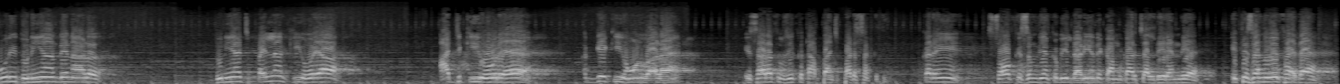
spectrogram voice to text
ਪੂਰੀ ਦੁਨੀਆ ਦੇ ਨਾਲ ਦੁਨੀਆ 'ਚ ਪਹਿਲਾਂ ਕੀ ਹੋਇਆ ਅੱਜ ਕੀ ਹੋ ਰਿਹਾ ਹੈ? ਅੱਗੇ ਕੀ ਹੋਣ ਵਾਲਾ ਹੈ? ਇਹ ਸਾਰਾ ਤੁਸੀਂ ਕਿਤਾਬਾਂ 'ਚ ਪੜ੍ਹ ਸਕਦੇ ਹੋ। ਘਰੇ 100 ਕਿਸਮ ਦੀਆਂ ਕਬੀਲਦਾਰੀਆਂ ਦੇ ਕੰਮਕਾਰ ਚੱਲਦੇ ਰਹਿੰਦੇ ਆ। ਇੱਥੇ ਸਾਨੂੰ ਇਹ ਫਾਇਦਾ ਹੈ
